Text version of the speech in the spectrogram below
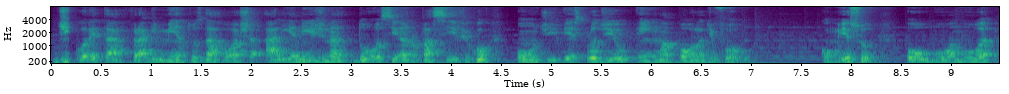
de coletar fragmentos da rocha alienígena do Oceano Pacífico, onde explodiu em uma bola de fogo. Com isso, Oumuamua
